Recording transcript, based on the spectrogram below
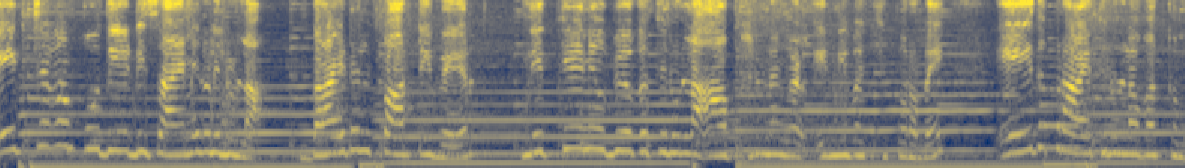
ഏറ്റവും പുതിയ ഡിസൈനുകളിലുള്ള ബ്രൈഡൽ പാർട്ടി വെയർ നിത്യേന ഉപയോഗത്തിനുള്ള ആഭരണങ്ങൾ എന്നിവയ്ക്ക് പുറമെ ഏത് പ്രായത്തിലുള്ളവർക്കും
